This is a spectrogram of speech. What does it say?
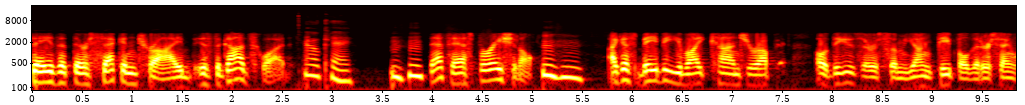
say that their second tribe is the God Squad. Okay. Mm-hmm. That's aspirational. Mm-hmm. I guess maybe you might conjure up oh, these are some young people that are saying,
